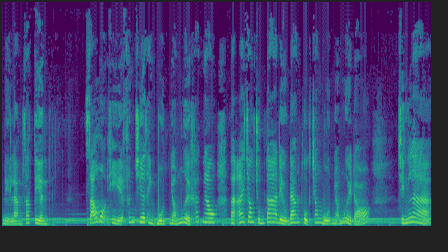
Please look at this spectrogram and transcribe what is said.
để làm ra tiền. Xã hội thì phân chia thành bốn nhóm người khác nhau và ai trong chúng ta đều đang thuộc trong bốn nhóm người đó. Chính là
